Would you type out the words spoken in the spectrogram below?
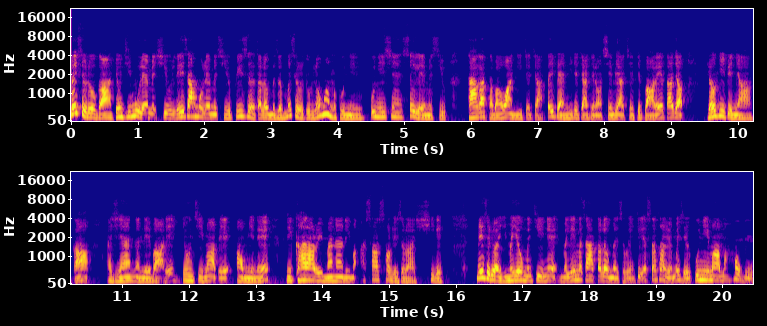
မိတ်ဆွေတို့ကယုံကြည်မှုလည်းမရှိဘူးလေးစားမှုလည်းမရှိဘူးပြီးဆိုတော့လို့မဆိုမိတ်ဆွေတို့သူလုံးဝမကူညီဘူးကူညီခြင်းစိတ်လည်းမရှိဘူးဒါကသဘာဝနီးကြကြသိပ္ပံနီးကြကြကျွန်တော်ရှင်းပြခြင်းဖြစ်ပါတယ်ဒါကြောင့်လောကီပညာကအရန်နဲ့နေပါတယ်ယုံကြည်မှပဲအောင်မြင်တယ်ဒီဂါလာတွေမန္တန်တွေမှာအဆောက်ဆောက်တွေဆိုတာရှိတယ်မိတ်ဆွေတို့ကမယုံမကြည်နဲ့မလေးမစားတက်လို့မယ်ဆိုရင်ဒီအဆောက်ဆောက်တွေမိတ်ဆွေကိုကူညီမှမဟုတ်ဘူး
